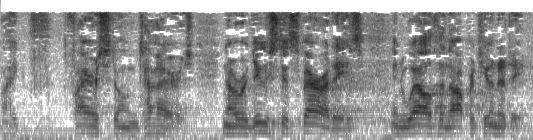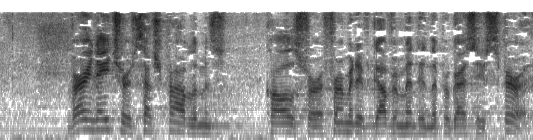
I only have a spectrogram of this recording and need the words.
like Firestone tires, nor reduce disparities in wealth and opportunity. The very nature of such problems calls for affirmative government in the progressive spirit.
